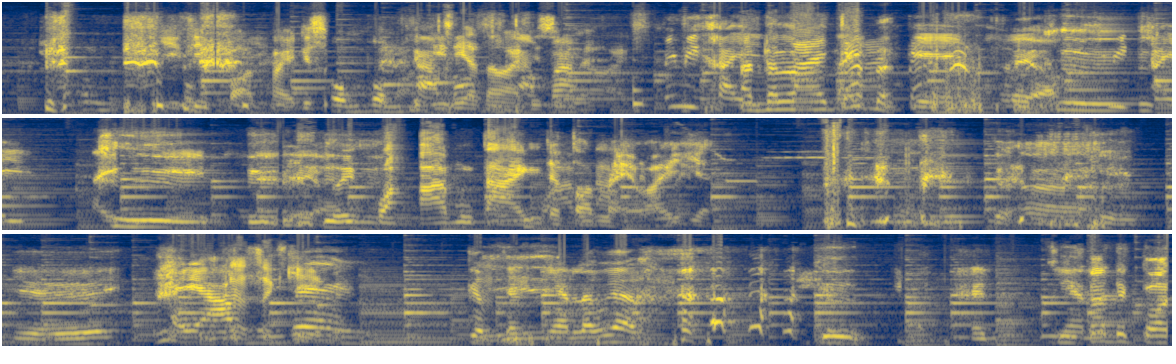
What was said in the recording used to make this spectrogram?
ที่ที่ปลอดภัยที่สุผดมผมถามที่ที่อันตรายที่สุดไม่มีใครอันตรายจัดอะเกมเลยเหรอคือไม่มีใคร คือคือไอ้ความึงตายตั้งแต่ตอนไหนวะไอ้เหี้ยอ่าเย้ยไออาร์มมึงแกล้งเกือบจะเนียนแล้วเพื่อน คือคือฆาตกร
